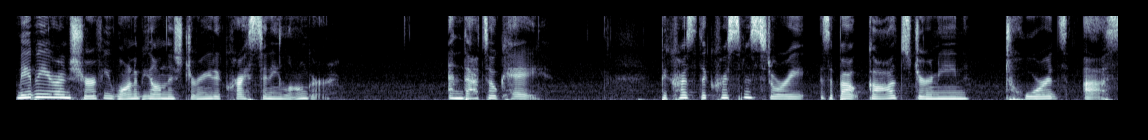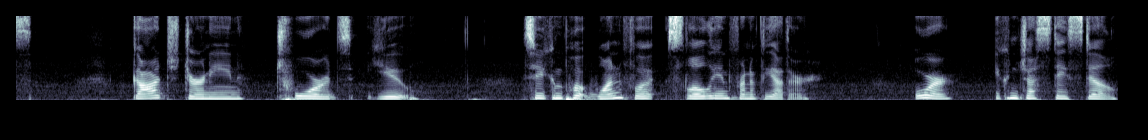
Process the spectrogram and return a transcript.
Maybe you're unsure if you want to be on this journey to Christ any longer. And that's okay. Because the Christmas story is about God's journeying towards us, God's journeying towards you. So you can put one foot slowly in front of the other, or you can just stay still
